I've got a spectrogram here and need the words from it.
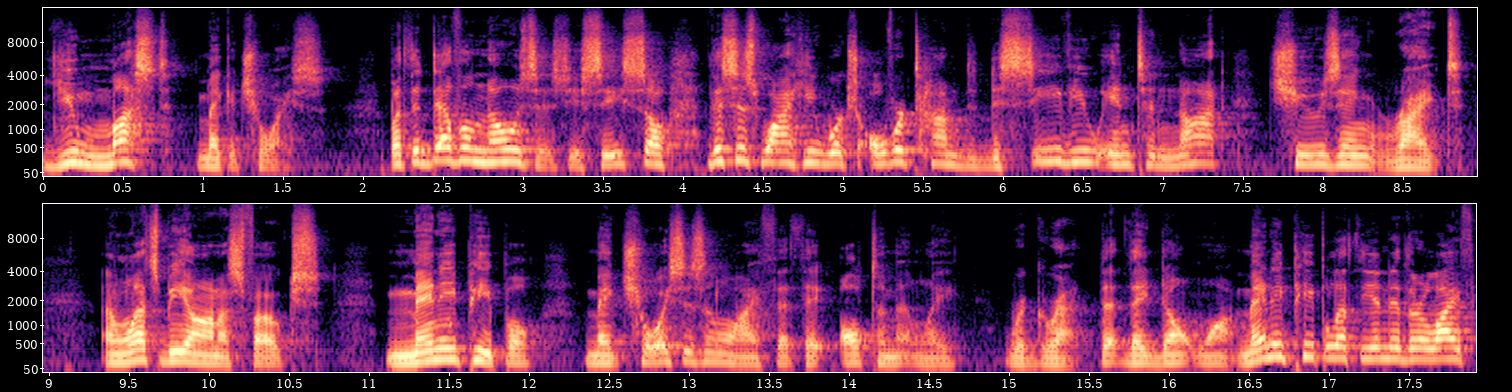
you must make a choice. But the devil knows this, you see. So this is why he works overtime to deceive you into not choosing right. And let's be honest, folks, many people make choices in life that they ultimately regret, that they don't want. Many people at the end of their life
